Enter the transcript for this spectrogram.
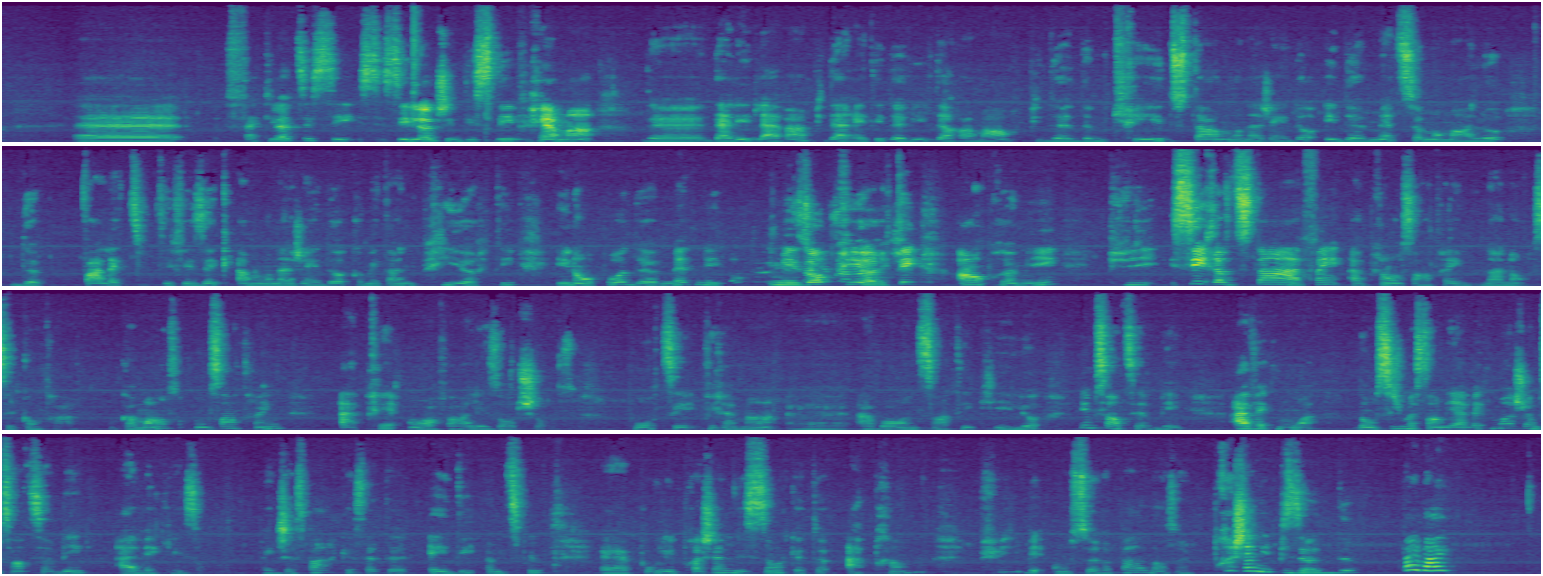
Euh, fait que là, c'est là que j'ai décidé vraiment d'aller de l'avant, puis d'arrêter de vivre de remords, puis de, de, me créer du temps à mon agenda et de mettre ce moment-là de faire l'activité physique à mon agenda comme étant une priorité et non pas de mettre mes, mes autres priorités en premier. Puis, s'il reste du temps à la fin, après, on s'entraîne. Non, non, c'est le contraire. On commence, on s'entraîne, après, on va faire les autres choses pour, vraiment euh, avoir une santé qui est là et me sentir bien avec moi. Donc, si je me sens bien avec moi, je vais me sentir bien avec les autres. J'espère que ça t'a aidé un petit peu euh, pour les prochaines décisions que tu as à prendre. Puis, bien, on se reparle dans un prochain épisode. Bye bye!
